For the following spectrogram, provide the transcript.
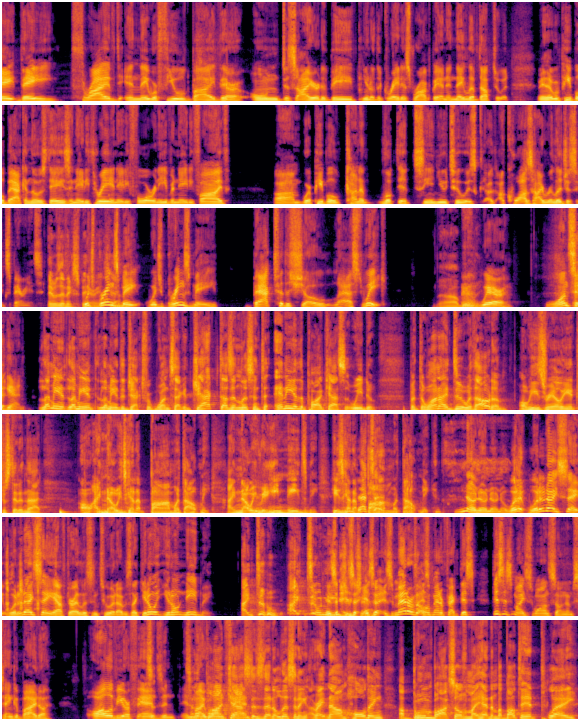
they they thrived and they were fueled by their own desire to be you know the greatest rock band and they lived up to it i mean there were people back in those days in 83 and 84 and even 85 um, where people kind of looked at seeing U2 as a, a quasi religious experience It was an experience. which brings yeah. me which brings me back to the show last week Oh, where once Eh, again let me let me let me interject for one second. Jack doesn't listen to any of the podcasts that we do, but the one I do without him, oh, he's really interested in that. Oh, I know he's gonna bomb without me. I know he he needs me. He's gonna That's bomb without me. No, no, no, no. What did, what did I say? What did I say after I listened to it? I was like, you know what? You don't need me. I do. I do need As, you, as, Jack. as, as a matter of as a matter of fact, this this is my swan song. I'm saying goodbye to all of your fans and, and my the one podcasters that are listening right now, I'm holding a boombox over my head. I'm about to hit play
